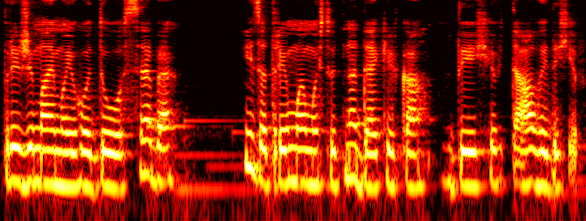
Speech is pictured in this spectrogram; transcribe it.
Прижимаємо його до себе і затримуємось тут на декілька вдихів та видихів.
